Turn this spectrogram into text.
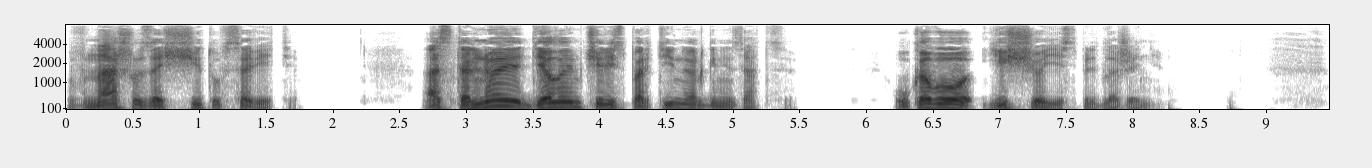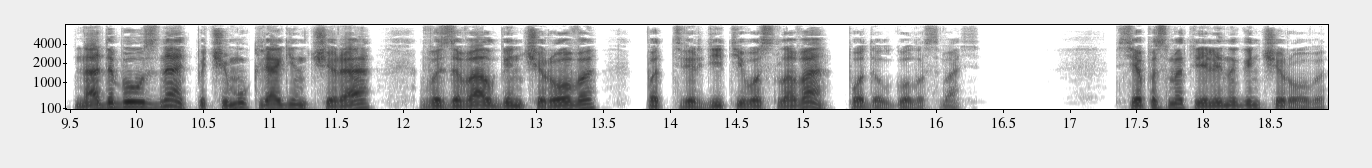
в нашу защиту в Совете. Остальное делаем через партийную организацию. У кого еще есть предложение? Надо бы узнать, почему Клягин вчера вызывал Гончарова подтвердить его слова, подал голос Вася. Все посмотрели на Гончарова.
